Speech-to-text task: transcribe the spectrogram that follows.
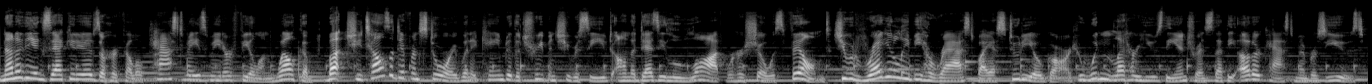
None of the executives or her fellow castmates made her feel unwelcome, but she tells a different story when it came to the treatment she received on the Desilu lot where her show was filmed. She would regularly be harassed by a studio guard who wouldn't let her use the entrance that the other cast members used.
